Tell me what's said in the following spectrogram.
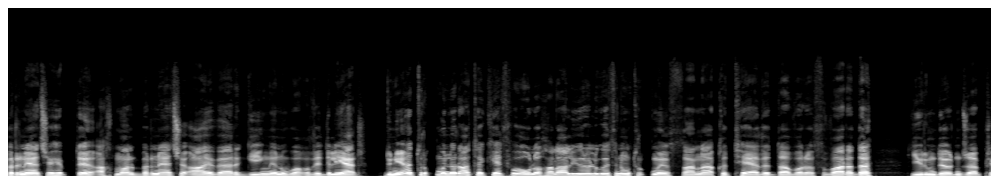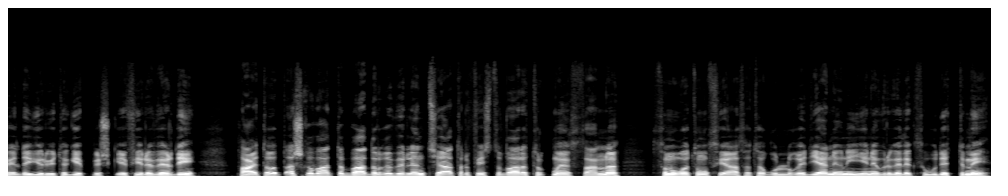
birnäçe hepde, ahmal birnäçe aý bäri giňden wagyz edilýär. Dünýä türkmenleri Ata kesbi ogla halal ýörelgesiniň Türkmenistandaky täze dabarasy barada Ýigrimi dördünji aprelde ýörite gepleşik efire berdi. Paýtagt Aşgabatda badalga berlen teatr festiwaly Türkmenistanda sungatyň syýasata gulluk edýändigini ýene bir gezek subut etdimi?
